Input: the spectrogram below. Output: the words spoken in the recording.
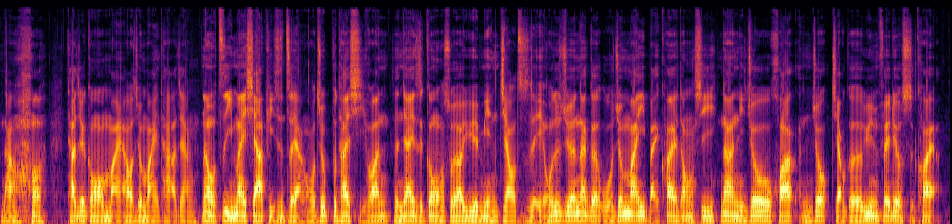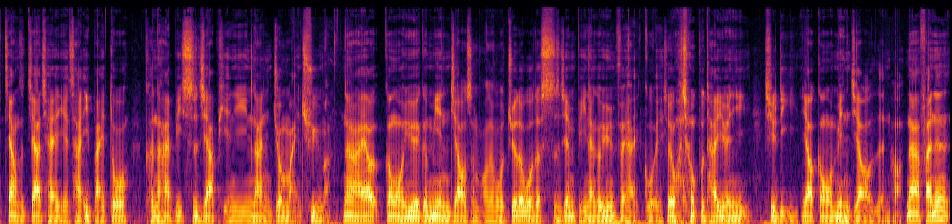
然后他就跟我买，然后就卖他这样。那我自己卖虾皮是这样，我就不太喜欢人家一直跟我说要约面交之类，我就觉得那个我就卖一百块的东西，那你就花你就缴个运费六十块。这样子加起来也才一百多，可能还比市价便宜，那你就买去嘛。那还要跟我约个面交什么的，我觉得我的时间比那个运费还贵，所以我就不太愿意去理要跟我面交的人。好，那反正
